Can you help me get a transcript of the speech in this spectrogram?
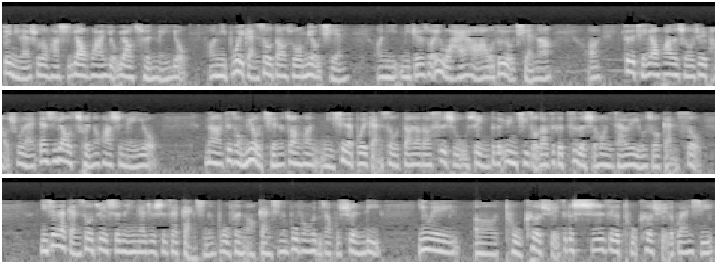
对你来说的话是要花有，要存没有啊，你不会感受到说没有钱啊，你你觉得说，哎，我还好啊，我都有钱啊，啊，这个钱要花的时候就会跑出来，但是要存的话是没有。那这种没有钱的状况，你现在不会感受到，要到四十五岁，你这个运气走到这个字的时候，你才会有所感受。你现在感受最深的，应该就是在感情的部分哦，感情的部分会比较不顺利，因为呃土克水，这个湿这个土克水的关系，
